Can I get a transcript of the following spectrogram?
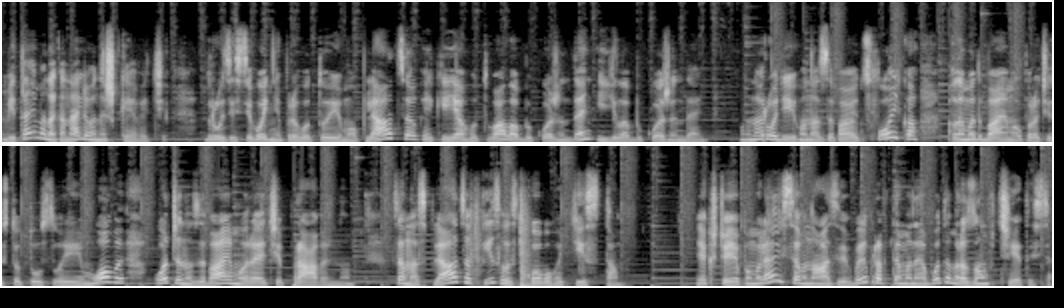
Вітаємо на каналі Онишкевичі. Друзі, сьогодні приготуємо пляцок, який я готувала би кожен день і їла би кожен день. В народі його називають слойка, але ми дбаємо про чистоту своєї мови, отже, називаємо речі правильно. Це в нас пляцок із листкового тіста. Якщо я помиляюся в назві, виправте мене, будемо разом вчитися.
